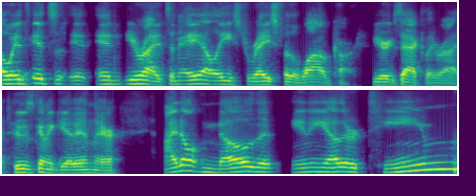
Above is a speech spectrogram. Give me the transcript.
Oh, it's it's it, and you're right. It's an AL East race for the wild card. You're exactly right. Who's going to get in there? I don't know that any other team,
